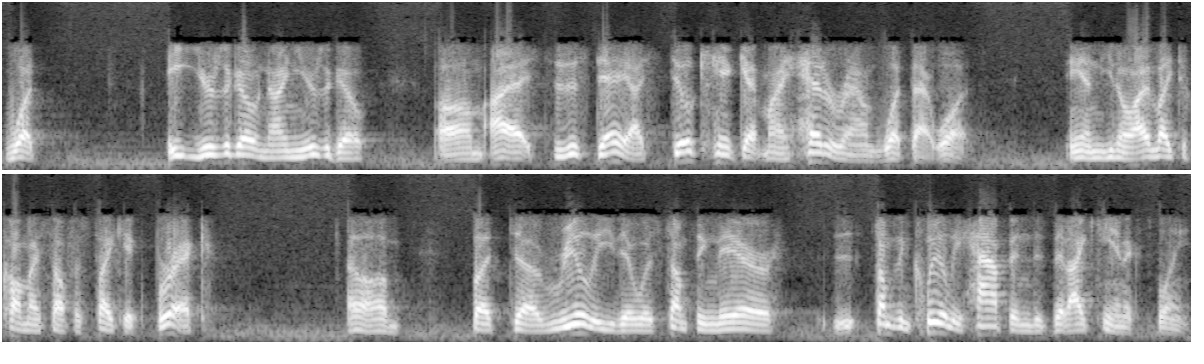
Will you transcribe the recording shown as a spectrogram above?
what eight years ago, nine years ago. Um, I to this day, I still can't get my head around what that was. And you know, I like to call myself a psychic brick. Um, but uh, really, there was something there. Something clearly happened that I can't explain.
